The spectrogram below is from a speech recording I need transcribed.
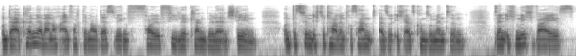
Und da können ja dann auch einfach genau deswegen voll viele Klangbilder entstehen. Und das finde ich total interessant. Also ich als Konsumentin, wenn ich nicht weiß,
